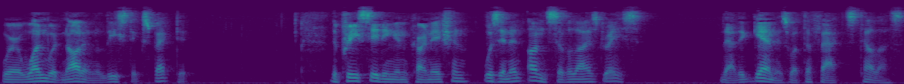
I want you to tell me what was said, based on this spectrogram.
where one would not in the least expect it, the preceding incarnation was in an uncivilized race. That again is what the facts tell us.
